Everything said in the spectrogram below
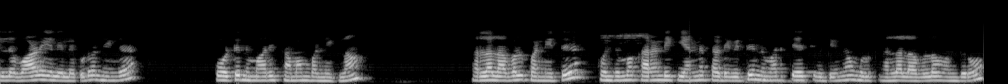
இல்லை வாழை இலையில் கூட நீங்கள் போட்டு இந்த மாதிரி சமம் பண்ணிக்கலாம். நல்லா லெவல் பண்ணிவிட்டு கொஞ்சமாக கரண்டிக்கு எண்ணெய் தடவிட்டு இந்த மாதிரி தேய்ச்சி விட்டிங்கன்னா உங்களுக்கு நல்லா லெவலாக வந்துடும்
